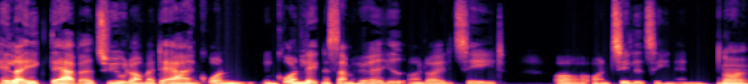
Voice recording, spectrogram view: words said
heller ikke der været tvivl om, at der er en, grund, en grundlæggende samhørighed og en loyalitet og, og en tillid til hinanden. nej.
